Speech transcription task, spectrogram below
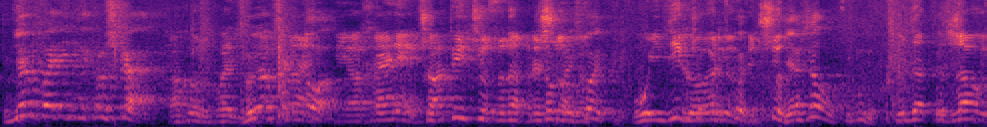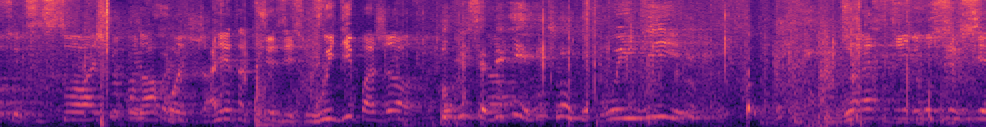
Где руководитель кружка? Какой руководитель? Вы вообще кто? Я охраняю. Что, а ты что сюда пришел? Что происходит? Уйди, Что говорю. Ты происходит? что? Я жаловаться буду. Куда ты жалуешься, с- сволочи, куда хочешь? А этот что здесь? Уйди, пожалуйста. Миша, беги, Миша. Уйди. Нарастили усы все.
